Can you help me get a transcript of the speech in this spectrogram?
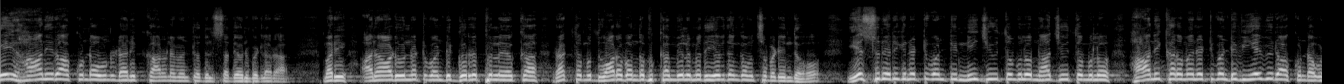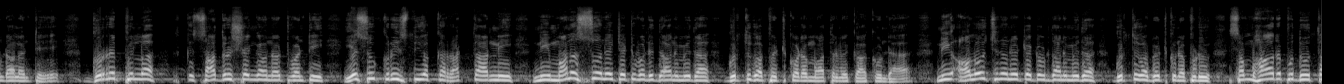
ఏ హాని రాకుండా ఉండడానికి కారణం ఏంటో తెలుసు దేవుని బిడ్డరా మరి ఆనాడు ఉన్నటువంటి గొర్రెపిల్ల యొక్క రక్తము ద్వారబంధపు కమ్మీల మీద ఏ విధంగా ఉంచబడిందో యేసును ఎరిగినటువంటి నీ జీవితంలో నా జీవితంలో హానికరమైనటువంటివి ఏవి రాకుండా ఉండాలంటే గొర్రెపిల్ల సాదృశ్యంగా ఉన్నటువంటి యేసుక్రీస్తు యొక్క రక్తాన్ని నీ మనస్సు అనేటటువంటి దాని మీద గుర్తుగా పెట్టుకోవడం మాత్రమే కాకుండా నీ ఆలోచన అనేటటువంటి దాని మీద గుర్తుగా పెట్టుకున్నప్పుడు సంహారపు దూత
